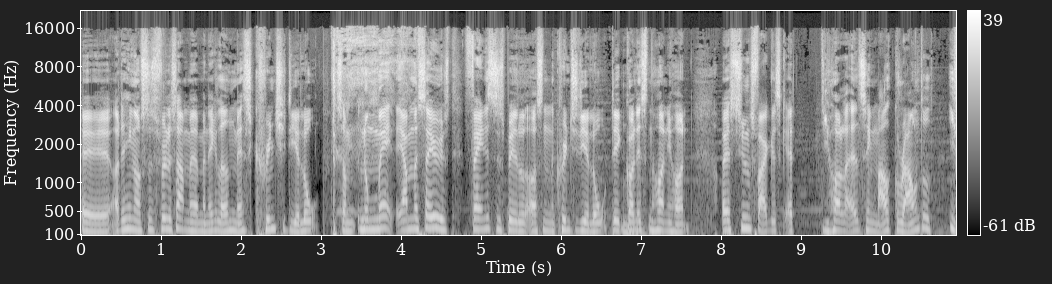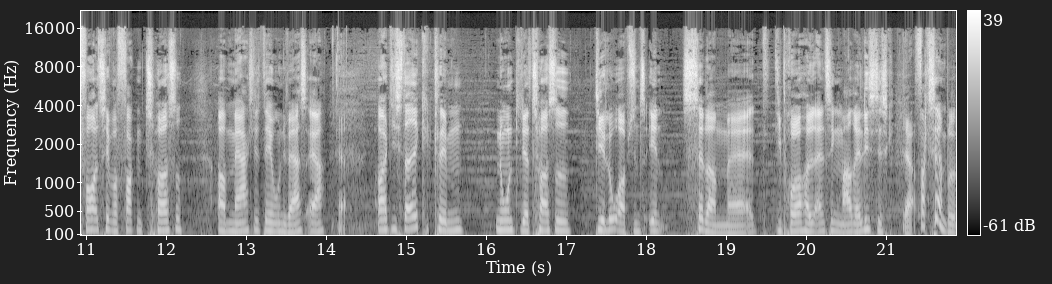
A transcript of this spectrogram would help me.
Øh, og det hænger også selvfølgelig sammen med, at man ikke har lavet en masse cringy dialog. Som normalt, jamen seriøst, fantasy-spil og sådan cringy dialog, det går Mm. næsten hånd i hånd. Og jeg synes faktisk, at de holder alting meget grounded i forhold til, hvor fucking tosset og mærkeligt det her univers er. Ja. Og at de stadig kan klemme nogle af de der tossede dialog-options ind, selvom øh, de prøver at holde alting meget realistisk. Ja. For eksempel,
